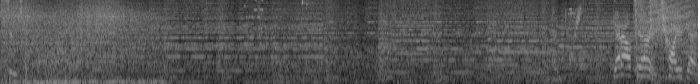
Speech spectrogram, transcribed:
Suit. Get out there and try again.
